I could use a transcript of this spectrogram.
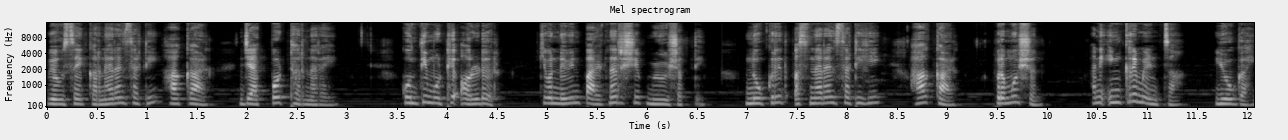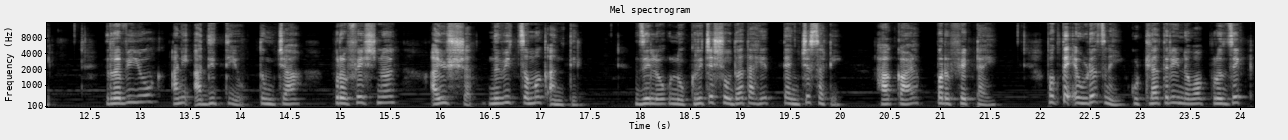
व्यवसाय करणाऱ्यांसाठी हा काळ जॅकपॉट ठरणार आहे. कोणती मोठी ऑर्डर किंवा नवीन पार्टनरशिप मिळू शकते. नोकरीत असणाऱ्यांसाठीही हा काळ प्रमोशन आणि इन्क्रिमेंटचा योग आहे. रवियोग आणि आदित्य योग तुमच्या प्रोफेशनल आयुष्यात नवी चमक आणतील. जे लोक नोकरीच्या शोधात आहेत त्यांच्यासाठी हा काळ परफेक्ट आहे. फक्त एवढंच नाही कुठला तरी नवा प्रोजेक्ट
